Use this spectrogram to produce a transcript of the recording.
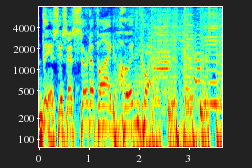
This is a certified hood claim.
